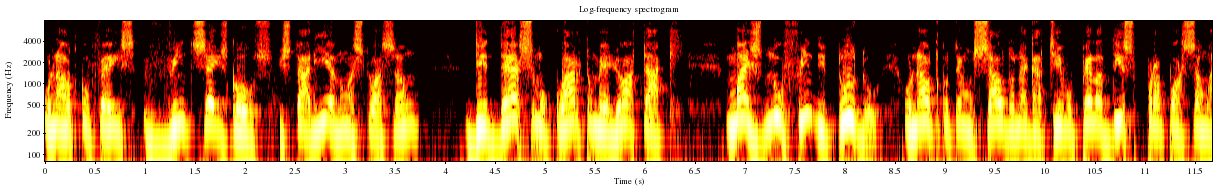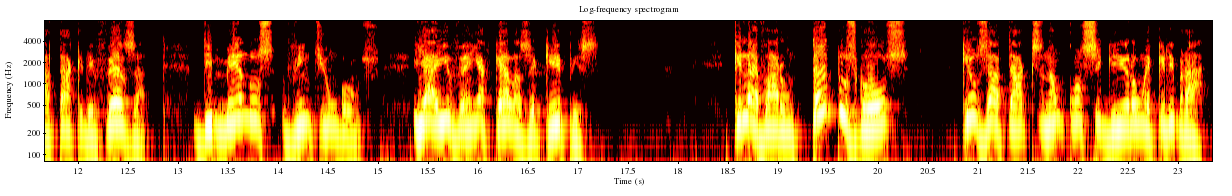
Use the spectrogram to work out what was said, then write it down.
o Náutico fez 26 gols. Estaria numa situação de 14 melhor ataque. Mas no fim de tudo, o Náutico tem um saldo negativo pela desproporção ataque-defesa de menos 21 gols. E aí vem aquelas equipes que levaram tantos gols que os ataques não conseguiram equilibrar.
